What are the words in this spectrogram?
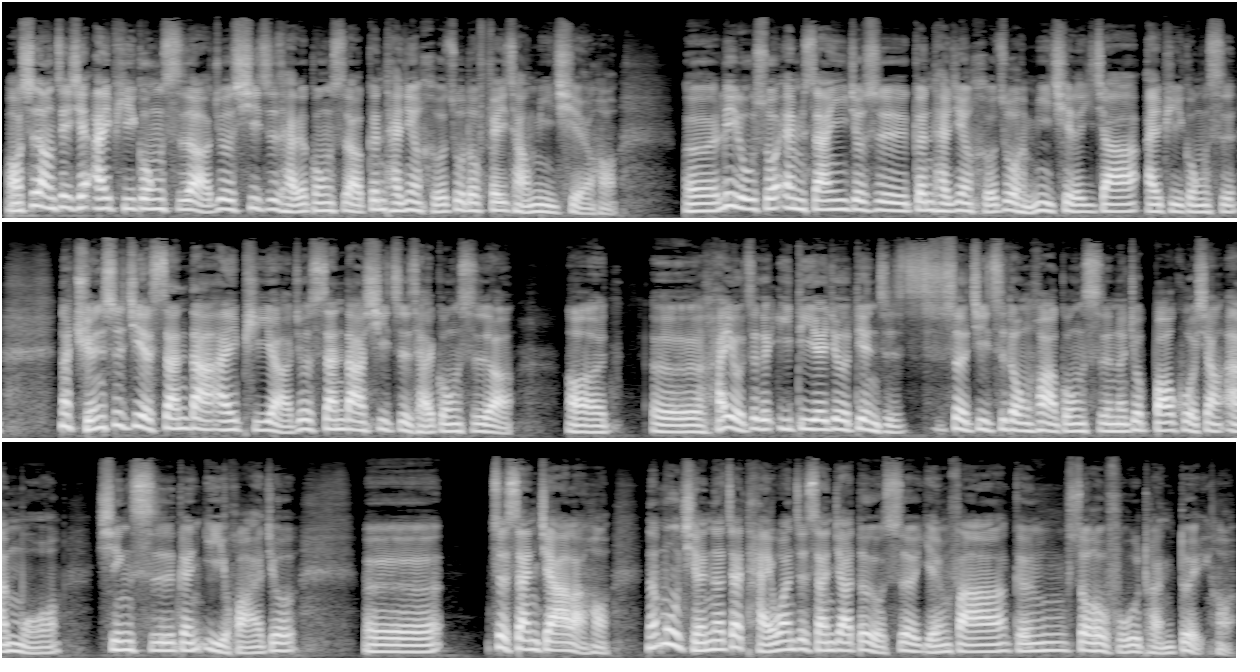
哦，事实上这些 IP 公司啊，就是矽智财的公司啊，跟台积电合作都非常密切哈。呃，例如说 M 三一就是跟台积电合作很密切的一家 IP 公司。那全世界三大 IP 啊，就是三大矽智财公司啊，呃呃，还有这个 EDA 就是电子设计自动化公司呢，就包括像安谋。新思跟易华就呃这三家了哈，那目前呢在台湾这三家都有设研发跟售后服务团队哈，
